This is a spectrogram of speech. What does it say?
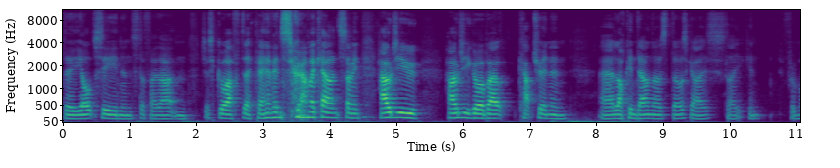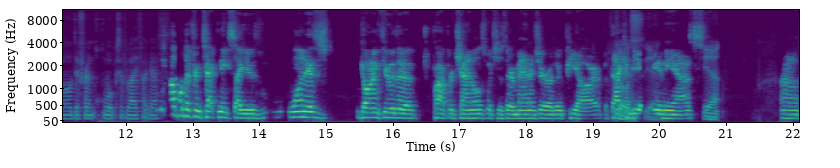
the alt scene and stuff like that, and just go after kind of Instagram accounts. I mean, how do you how do you go about capturing and uh, locking down those those guys like and from all different walks of life? I guess. A couple different techniques I use. One is going through the proper channels, which is their manager or their PR, but that can be a pain yeah. in the ass. Yeah. Uh,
